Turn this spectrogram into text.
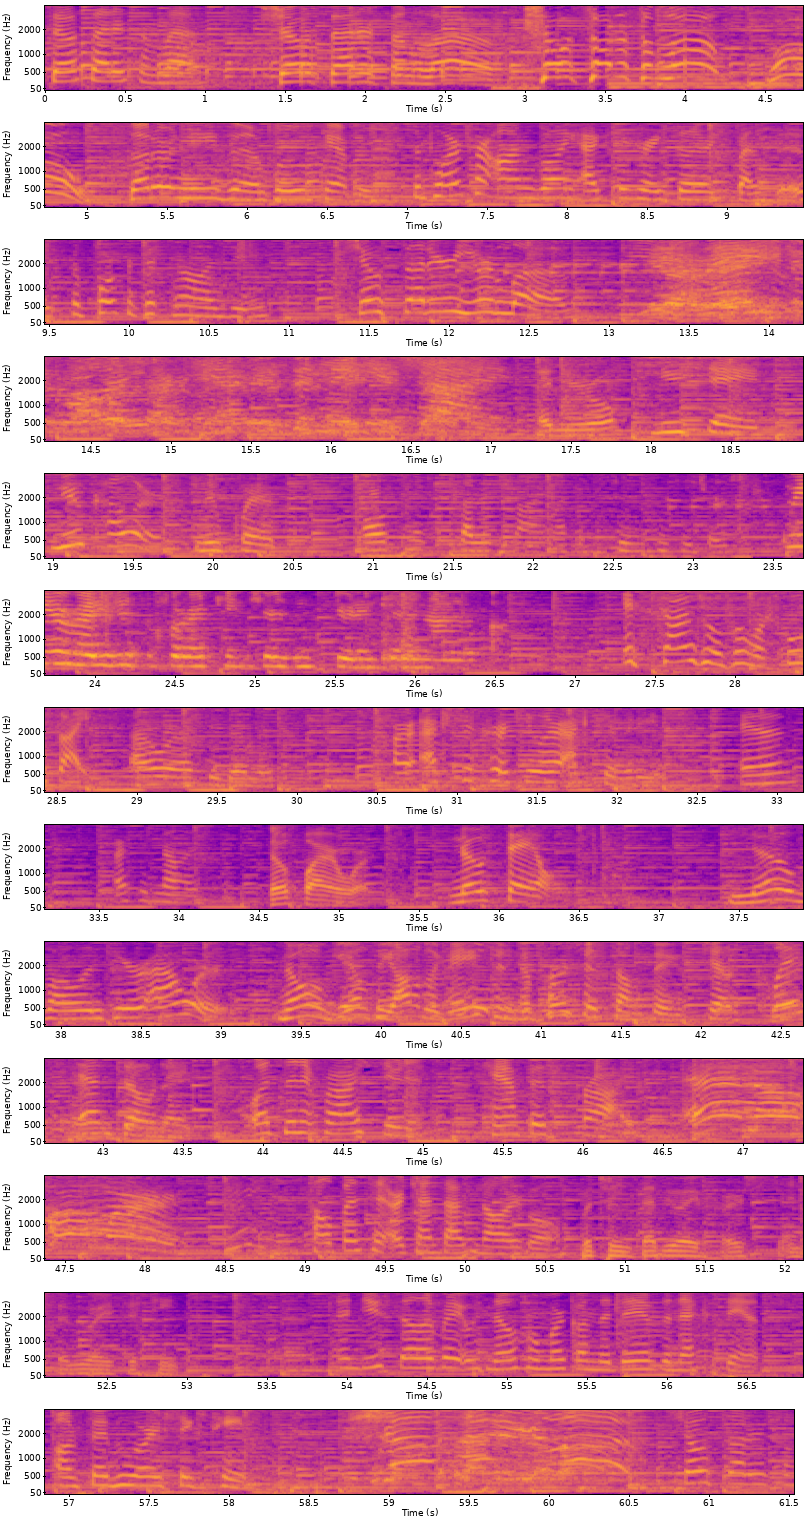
Show Sutter some love. Show Sutter some love. Show Sutter some love. Whoa! Sutter needs an improved campus. Support for ongoing extracurricular expenses. Support for technology. Show Sutter your love. We are ready to polish our campus and make it shine. Head mural. New shade. New color. New plants. All to make Sutter shine like its students and teachers. We are ready to support our teachers and students in and out of the classroom. It's time to improve our school site. Our academics. Our extracurricular activities. And our technology. No fireworks. No sales. No volunteer hours. No guilty obligation to purchase something. Just click and donate. What's in it for our students? Campus pride. And no homework! Help us hit our $10,000 goal. Between February 1st and February 15th. And you celebrate with no homework on the day of the next dance. On February 16th. Show Sutter your love! Show Sutter some love, please.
